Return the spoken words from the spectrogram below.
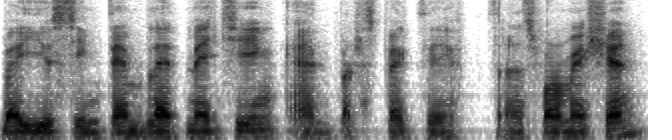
by using template matching and perspective transformation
